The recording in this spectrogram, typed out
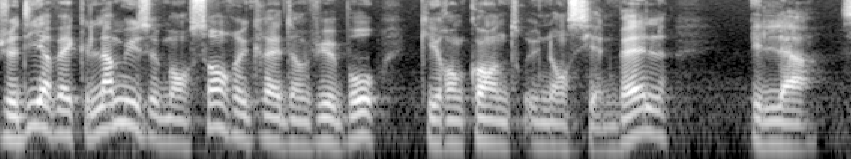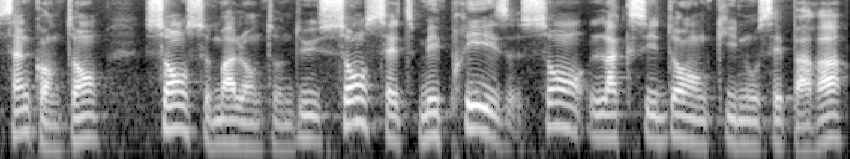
je dis avec l'amusement sans regret d'un vieux beau qui rencontre une ancienne belle, il y a 50 ans, sans ce malentendu, sans cette méprise, sans l'accident qui nous sépara,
